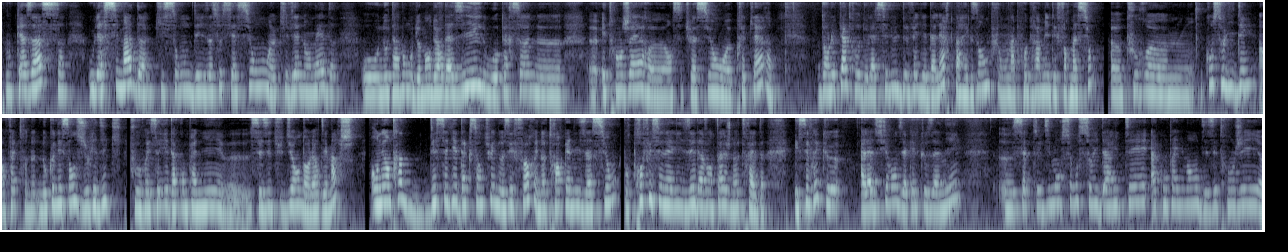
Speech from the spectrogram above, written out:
ou Casas ou la CIMAD, qui sont des associations qui viennent en aide notamment aux demandeurs d'asile ou aux personnes étrangères en situation précaire. Dans le cadre de la cellule de veille et d'alerte, par exemple, on a programmé des formations euh, pour euh, consolider en fait nos connaissances juridiques, pour essayer d'accompagner euh, ces étudiants dans leur démarche. On est en train d'essayer d'accentuer nos efforts et notre organisation pour professionnaliser davantage notre aide. Et c'est vrai que, à la différence d'il y a quelques années, cette dimension solidarité, accompagnement des étrangers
